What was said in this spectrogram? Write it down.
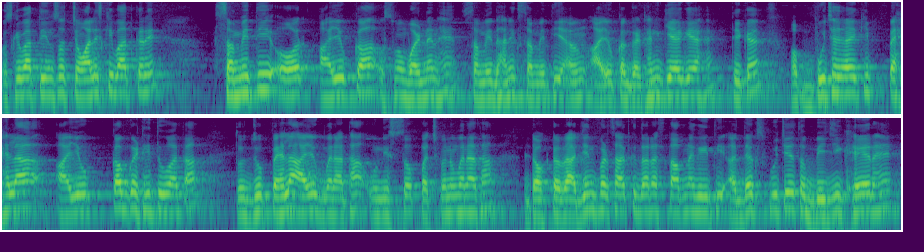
उसके बाद 344 की बात करें। समिति और आयोग का उसमें वर्णन है, संवैधानिक समिति एवं आयोग का गठन किया गया है, ठीक है? और पूछा जाए कि पहला आयोग कब गठित हुआ था? तो जो पहला आयोग बना था 1955 में बना था। डॉक्टर राजेंद्र प्रसाद के द्वारा स्थापना की थी। अध्यक्ष पूछे तो बीजी खैर हैं,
